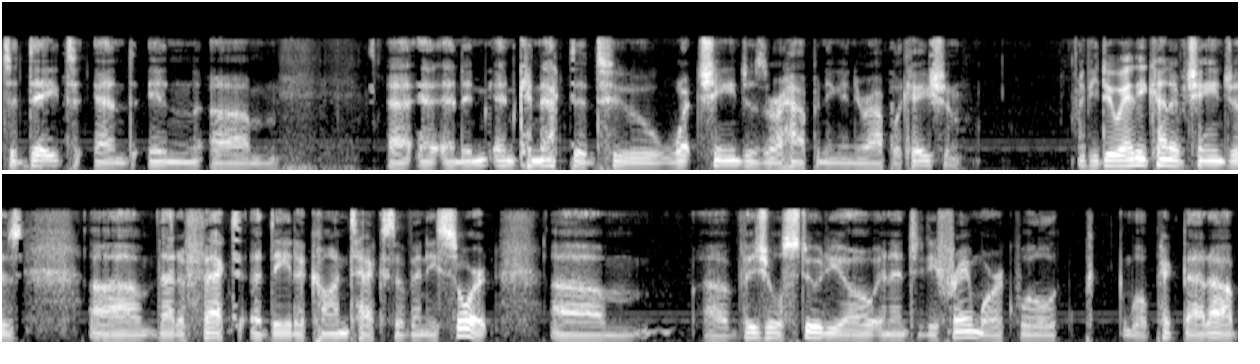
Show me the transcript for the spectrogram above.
to date and in um, and, in, and connected to what changes are happening in your application. If you do any kind of changes um, that affect a data context of any sort, um, uh, Visual Studio and Entity Framework will will pick that up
